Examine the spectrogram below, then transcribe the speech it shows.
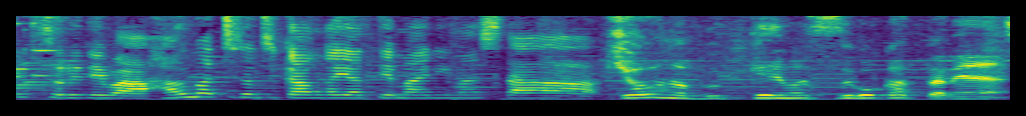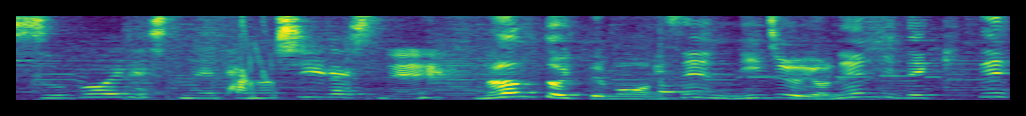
はい、それではハウマッチの時間がやってまいりました。今日の物件はすごかったね。すごいですね。楽しいですね。なんといっても2024年にできて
